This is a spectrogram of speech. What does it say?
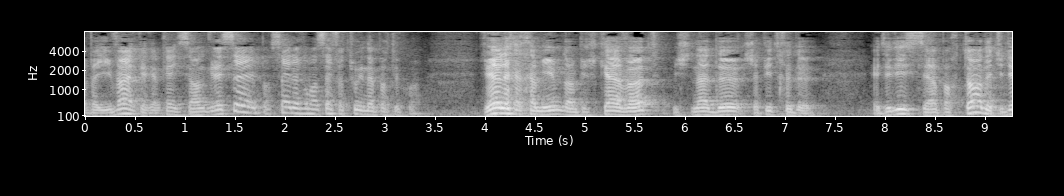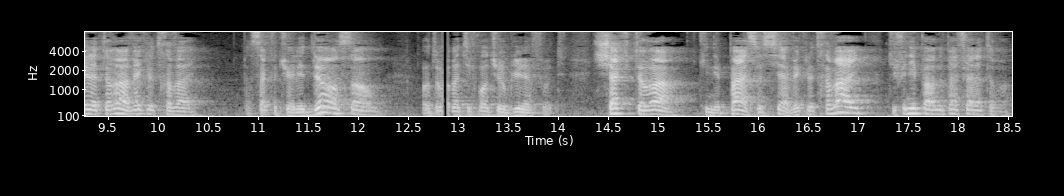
Avayivat, que quelqu'un s'est engraissé, pour ça il a commencé à faire tout et n'importe quoi. Viens le Chachamim dans le Pirkei Avot, Mishnah 2, chapitre 2, et te dit c'est important d'étudier la Torah avec le travail. C'est ça que tu as les deux ensemble, automatiquement tu oublies la faute. Chaque Torah qui n'est pas associée avec le travail, tu finis par ne pas faire la Torah.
